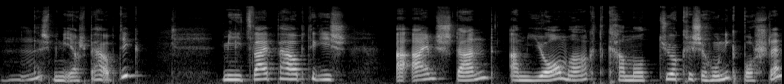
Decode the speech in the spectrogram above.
Mhm. Das ist meine erste Behauptung. Meine zweite Behauptung ist, an einem Stand am Jahrmarkt kann man türkischen Honig posten.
